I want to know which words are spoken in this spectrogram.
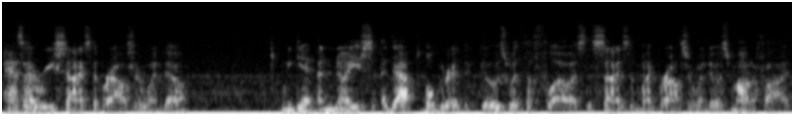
as I resize the browser window, we get a nice adaptable grid that goes with the flow as the size of my browser window is modified.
